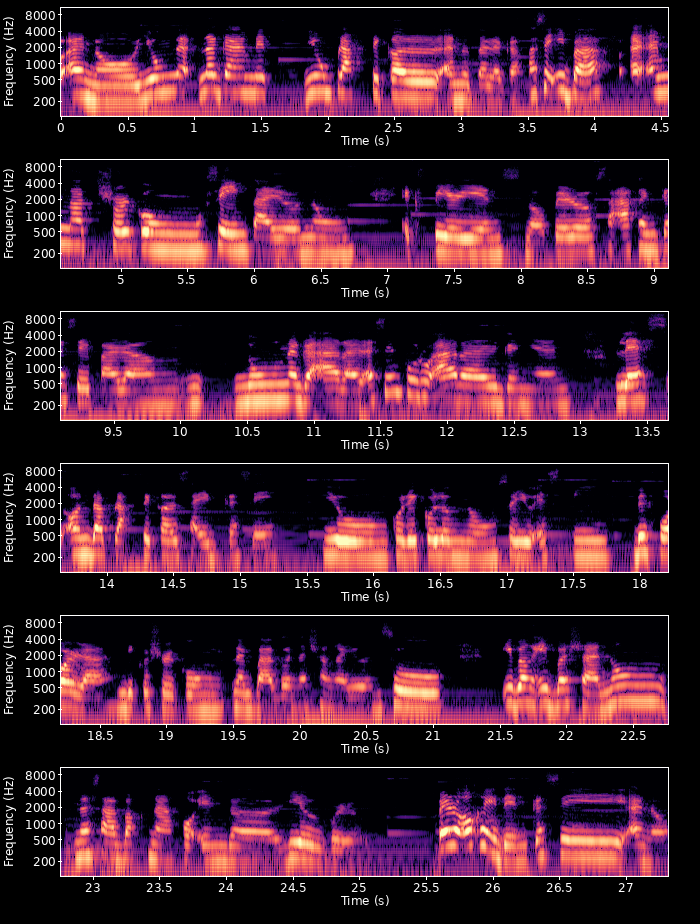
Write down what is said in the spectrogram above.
ano, yung na- nagamit yung practical ano talaga. Kasi iba, I- I'm not sure kung same tayo nung experience, no? Pero sa akin kasi parang nung nag-aaral, as in puro aral, ganyan, less on the practical side kasi yung curriculum nung sa UST before ah, hindi ko sure kung nagbago na siya ngayon. So, ibang-iba siya nung nasabak na ako in the real world. Pero okay din kasi ano,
